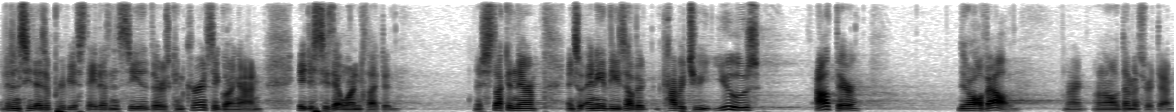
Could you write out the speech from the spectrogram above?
It doesn't see that as a previous state. It doesn't see that there's concurrency going on. It just sees that one collected. They're stuck in there, and so any of these other copies you use out there, they're all valid, right? And I'll demonstrate that.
